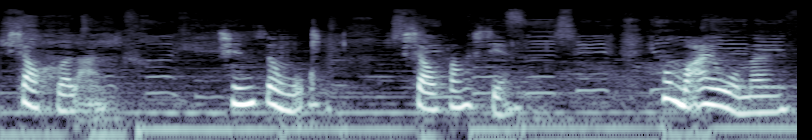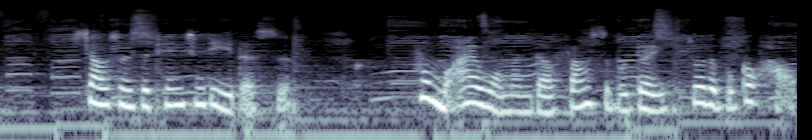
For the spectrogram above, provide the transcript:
孝何难；亲胜我，孝方贤。”父母爱我们，孝顺是天经地义的事。父母爱我们的方式不对，做的不够好，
